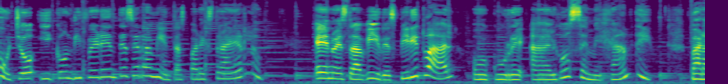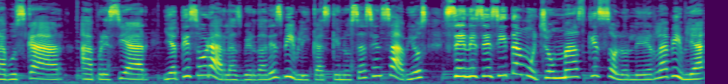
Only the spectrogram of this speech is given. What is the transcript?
mucho y con diferentes herramientas para extraerlo. En nuestra vida espiritual, ocurre algo semejante. Para buscar, apreciar y atesorar las verdades bíblicas que nos hacen sabios, se necesita mucho más que solo leer la Biblia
